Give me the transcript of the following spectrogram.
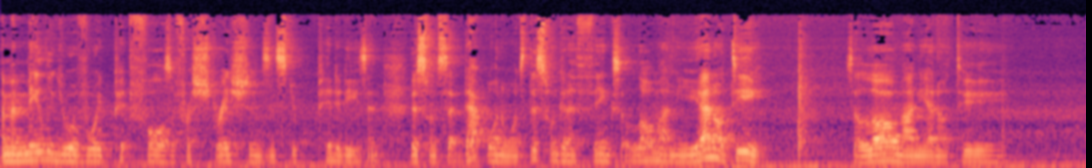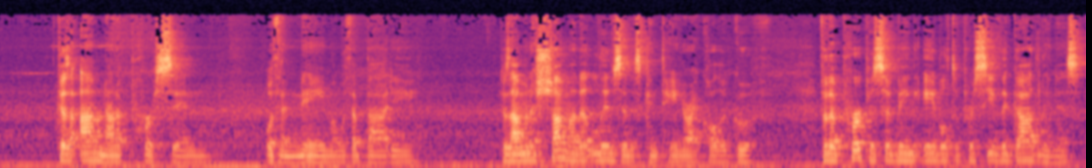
And mainly, you avoid pitfalls of frustrations and stupidities. And this one said that one, and what's this one gonna think? So lo manienoti. So lo manienoti. Because I'm not a person with a name and with a body. Because I'm an neshama that lives in this container I call a guf. For the purpose of being able to perceive the godliness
